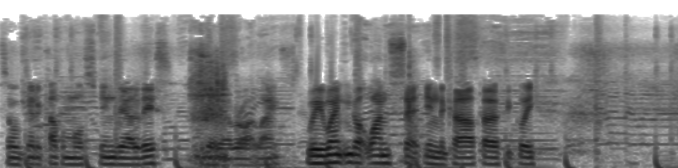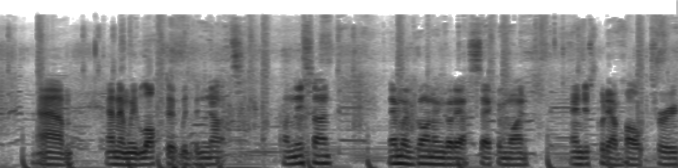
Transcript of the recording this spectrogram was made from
So we'll get a couple more spins out of this to get our right length. We went and got one set in the car perfectly um, and then we locked it with the nuts on this one then we've gone and got our second one and just put our bolt through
